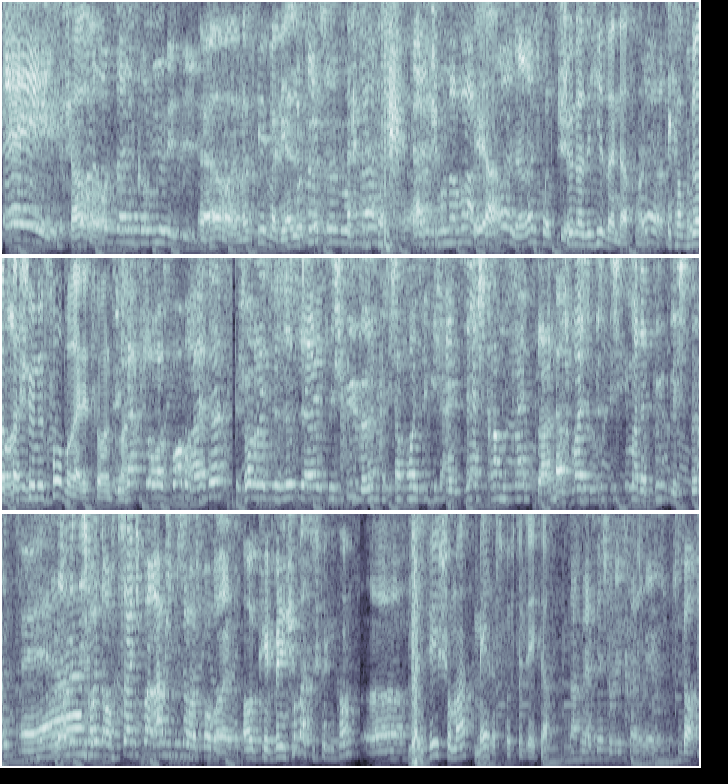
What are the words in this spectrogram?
Ey! Charo. Und seine Community. Ja Mann, was geht bei dir? Alles gut? Guten Tag. Alles wunderbar. Ja. Rein, reinspazieren. Schön, dass ich hier sein darf, Mann. Ja. Ich hoffe, du hast was. Schönes vorbereitet für uns, Ich Mann. habe schon was vorbereitet. Ich hoffe, das ist mir jetzt nicht übel. Ich habe heute wirklich einen sehr strammen Zeitplan. Ich weiß, du bist nicht immer der Pünktlichste. Ja. Und damit ich heute auch Zeit spare, habe ich ein bisschen was vorbereitet. Okay, bin ich schon mal zu spät gekommen? Ich sehe schon mal, Meeresfrüchte sehe ich da. Sag mir jetzt nicht, du liebst keine Meeresfrüchte. Doch,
